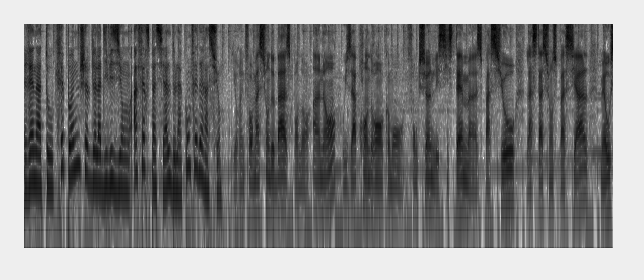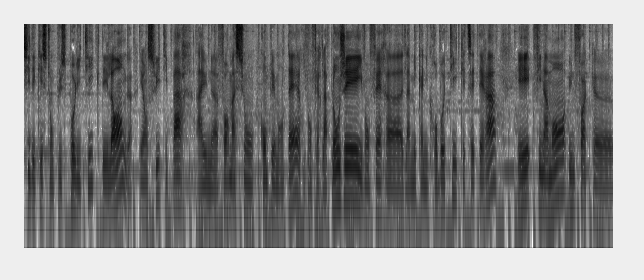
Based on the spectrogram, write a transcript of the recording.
Renato Crepon, chef de la division Affaires spatiales de la Confédération. Il y aura une formation de base pendant un an où ils apprendront comment fonctionnent les systèmes spatiaux, la station spatiale, mais aussi des questions plus politiques, des langues. Et ensuite, ils partent à une formation complémentaire. Ils vont faire de la plongée, ils vont faire euh, de la mécanique robotique, etc. Et finalement, une fois que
